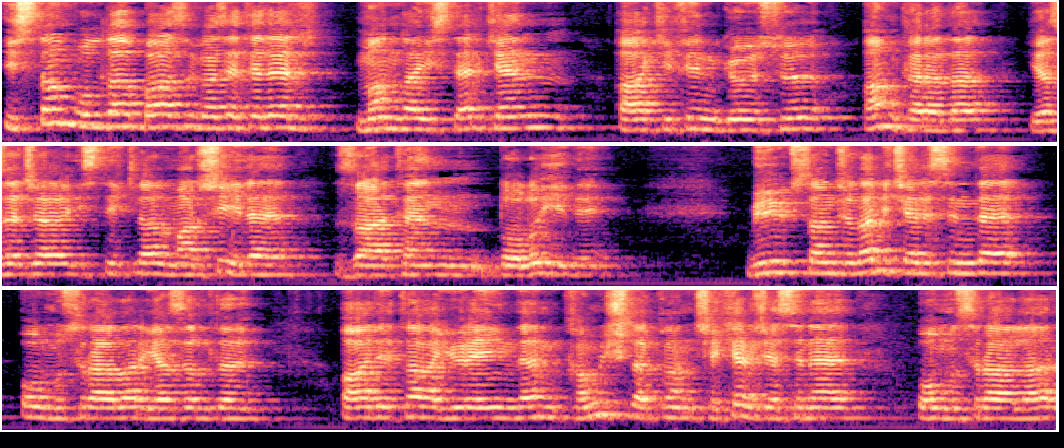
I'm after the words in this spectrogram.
İstanbul'da bazı gazeteler manda isterken Akif'in göğsü Ankara'da yazacağı İstiklal Marşı ile zaten dolu idi. Büyük sancılar içerisinde o mısralar yazıldı. Adeta yüreğinden kamışla kan çekercesine o mısralar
